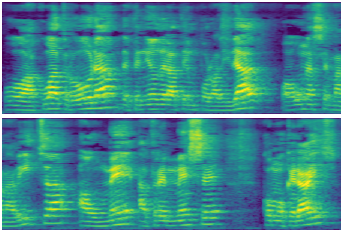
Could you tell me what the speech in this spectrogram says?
o a cuatro horas, dependiendo de la temporalidad, o a una semana vista, a un mes, a tres meses, como queráis,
